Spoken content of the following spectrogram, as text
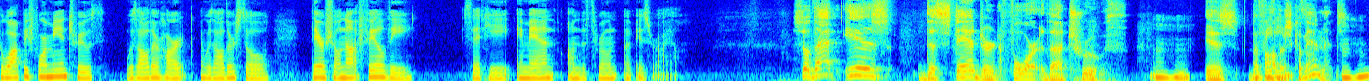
to walk before me in truth with all their heart and with all their soul, there shall not fail thee said he, a man on the throne of Israel. So that is the standard for the truth. Mm-hmm. Is the Father's Obedience. commandments. Mm-hmm.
